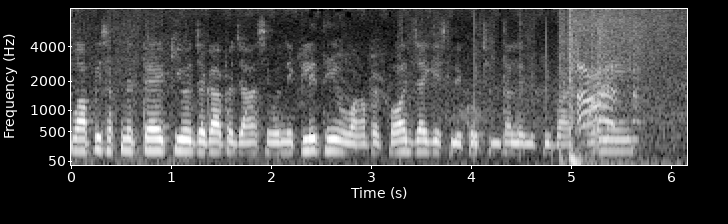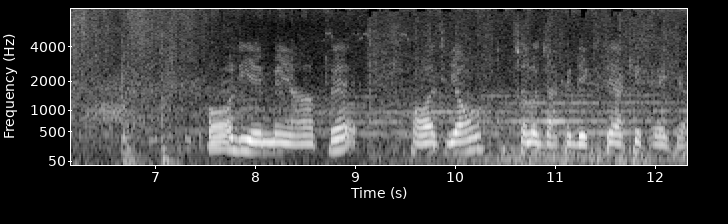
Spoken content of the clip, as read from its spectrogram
वापस अपने तय की हुई जगह पे जहाँ से वो निकली थी वहाँ पे पहुँच जाएगी, इसलिए कोई चिंता लेने की बात नहीं। और ये मैं यहाँ पे पहुँच गया हूँ। तो चलो जाके देखते आखिर है क्या।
